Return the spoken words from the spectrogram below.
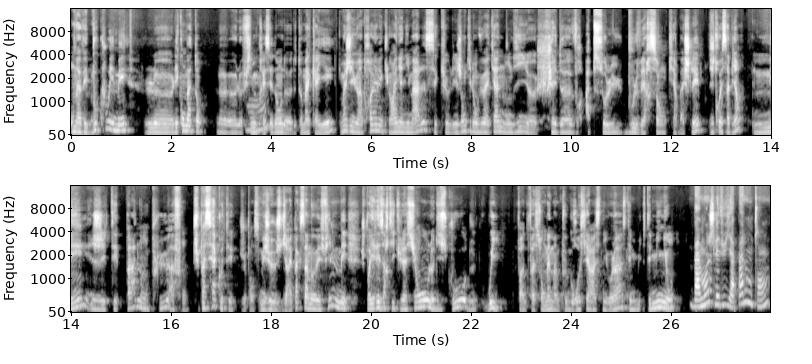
On avait beaucoup aimé le Les Combattants, le le film précédent de de Thomas Caillet. Moi, j'ai eu un problème avec Le règne animal, c'est que les gens qui l'ont vu à Cannes m'ont dit, heu: «Chef-d'œuvre absolu, bouleversant, Pierre Bachelet». J'ai trouvé ça bien, mais j'étais pas non plus à fond. Je suis passé à côté, je pense. Mais je je dirais pas que c'est un mauvais film, mais je voyais les articulations, le discours, de oui, enfin de façon même un peu grossière à ce niveau-là, c'était mi c'était mignon. Bah, moi, je l'ai vu il y a pas longtemps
